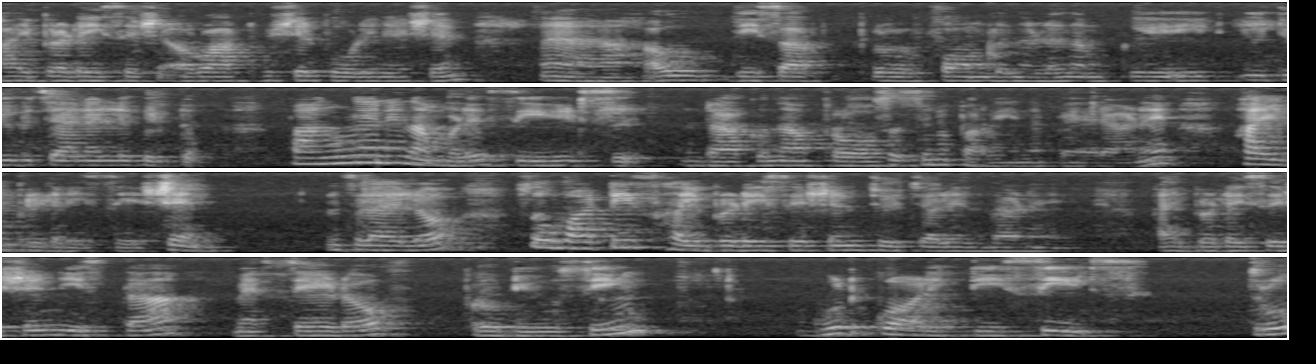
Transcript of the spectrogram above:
hybridization or artificial pollination how these are formed എന്നുള്ളത് നമുക്ക് ഈ യൂട്യൂബ് ചാനലിൽ കിട്ടും. അപ്പം അങ്ങനെ നമ്മൾ സീഡ്സ് ഉണ്ടാക്കുന്ന ആ പ്രോസസ്സിന് പറയുന്ന പേരാണ് ഹൈബ്രിഡൈസേഷൻ മനസ്സിലായല്ലോ? സോ വാട്ട് ഈസ് ഹൈബ്രിഡൈസേഷൻ ചോദിച്ചാൽ എന്താണ്? Hybridization is the method of producing good quality seeds through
